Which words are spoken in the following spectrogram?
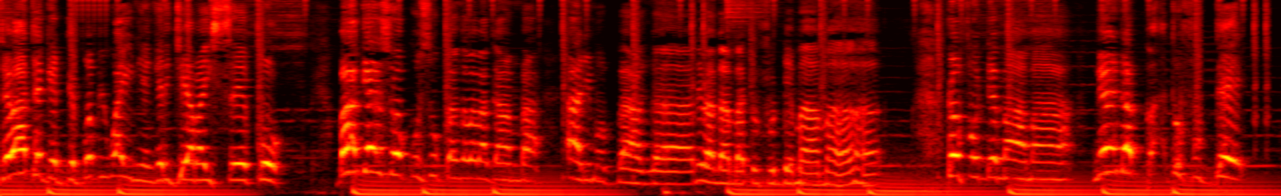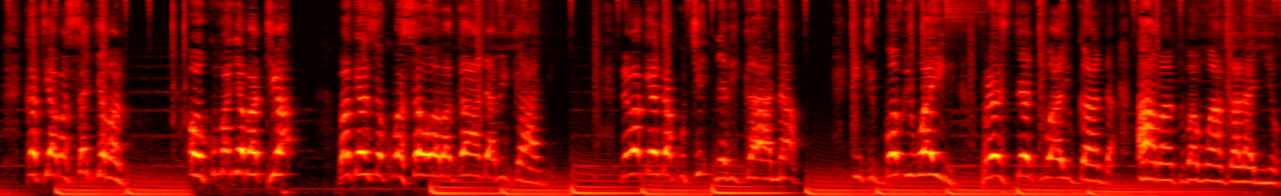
tebategedde bobi wine engeri gye yabayiseeko. Bagenza okuzuuka nga babagamba ali mu bbanga. Ne bagamba tufudde maama. Tofudde maama. Ngenda tufudde. Kati abasajja bano okumanya batya bagenze ku basawo abaganda biganye. Ne bagenda kuki ne bigaana. Nti bobi wine pulezidenti wa uganda abantu bamwagala nnyo.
